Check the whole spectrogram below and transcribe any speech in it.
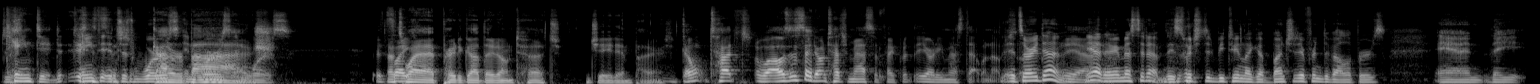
just Tainted. tainted. It's just worse and worse and worse. It's That's like, why I pray to God they don't touch Jade Empires. Don't touch. Well, I was gonna say don't touch Mass Effect, but they already messed that one up. It's so. already done. Yeah. Yeah, they already messed it up. They switched it between like a bunch of different developers, and they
